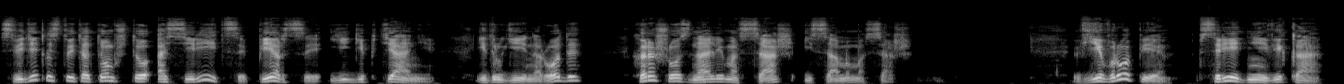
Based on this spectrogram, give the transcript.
свидетельствует о том, что ассирийцы, персы, египтяне и другие народы хорошо знали массаж и самомассаж. В Европе в средние века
